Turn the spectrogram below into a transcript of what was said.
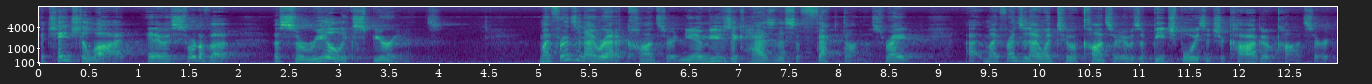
It changed a lot, and it was sort of a, a surreal experience my friends and I were at a concert, and you know, music has this effect on us, right? Uh, my friends and I went to a concert. It was a Beach Boys in Chicago concert,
